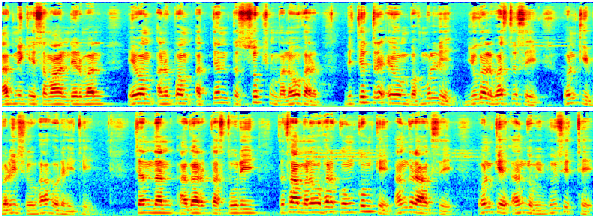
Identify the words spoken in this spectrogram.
अग्नि के समान निर्मल एवं अनुपम, अत्यंत सूक्ष्म, मनोहर, विचित्र एवं बहुमूल्य युगल वस्त्र से उनकी बड़ी शोभा हो रही थी। चंदन, अगर, कस्तूरी तथा मनोहर कुमकुम के अंगराग से उनके अंग विभूषित थे।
